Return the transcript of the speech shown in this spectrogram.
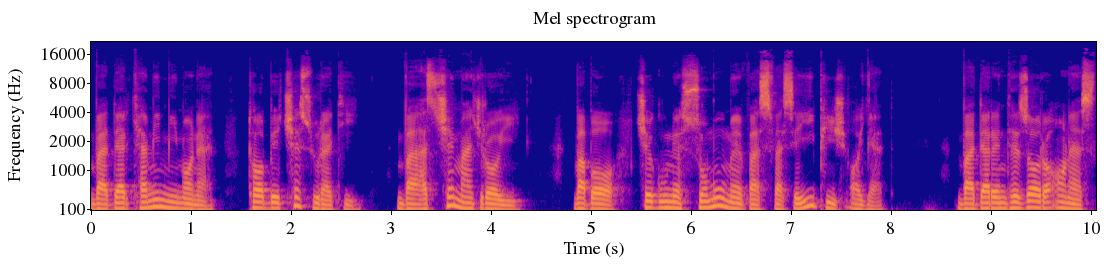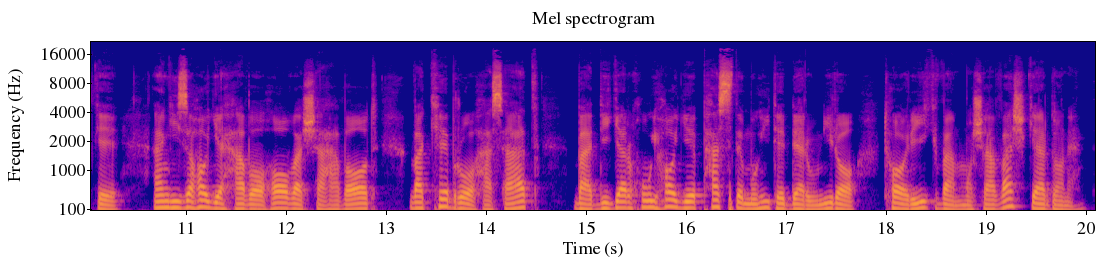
و در کمین میماند تا به چه صورتی و از چه مجرایی و با چگونه سموم وسوسه‌ای پیش آید و در انتظار آن است که انگیزه های هواها و شهوات و کبر و حسد و دیگر خویهای پست محیط درونی را تاریک و مشوش گردانند.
